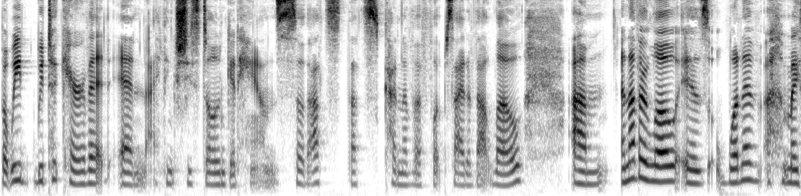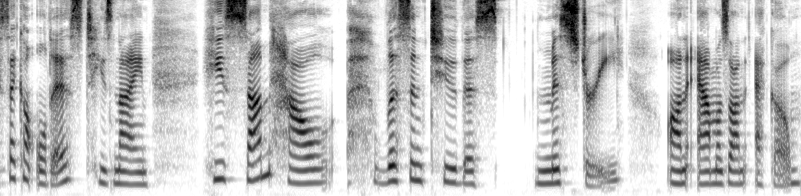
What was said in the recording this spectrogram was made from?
but we we took care of it and i think she's still in good hands. So that's that's kind of a flip side of that low. Um, another low is one of my second oldest he's nine. He somehow listened to this mystery on Amazon Echo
